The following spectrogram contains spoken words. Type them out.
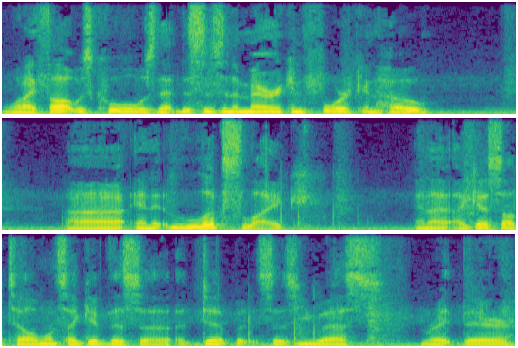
What I thought was cool was that this is an American Fork and Hoe. Uh, and it looks like, and I, I, guess I'll tell once I give this a, a dip, but it says US right there.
